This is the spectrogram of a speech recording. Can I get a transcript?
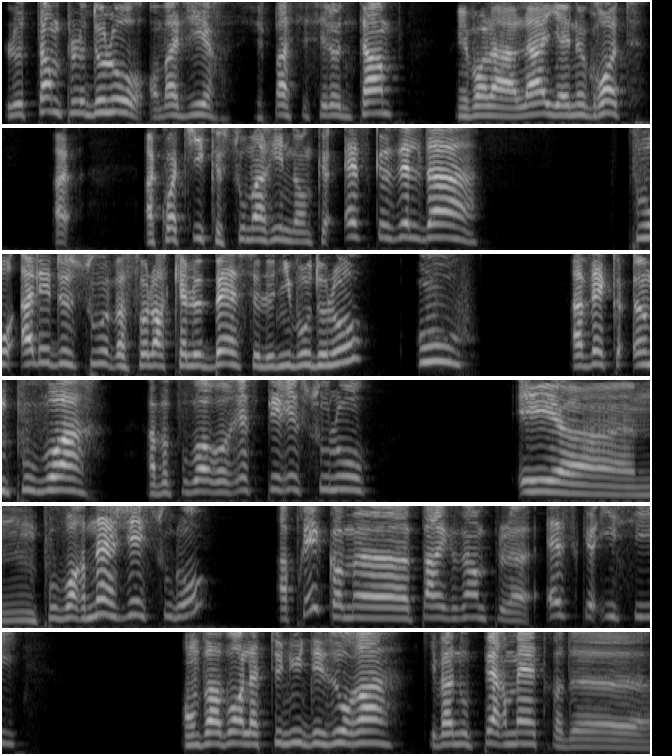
le temple de l'eau, on va dire. Je sais pas si c'est le temple, mais voilà, là, il y a une grotte aquatique sous-marine. Donc, est-ce que Zelda, pour aller dessous, il va falloir qu'elle baisse le niveau de l'eau Ou avec un pouvoir, elle va pouvoir respirer sous l'eau et euh, pouvoir nager sous l'eau. Après, comme euh, par exemple, est-ce que ici, on va avoir la tenue des auras qui va nous permettre de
